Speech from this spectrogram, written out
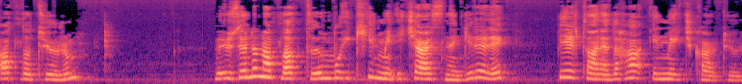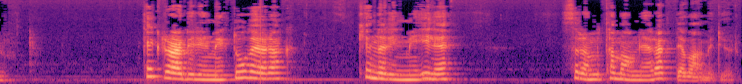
atlatıyorum. Ve üzerinden atlattığım bu iki ilmeğin içerisine girerek bir tane daha ilmek çıkartıyorum. Tekrar bir ilmek dolayarak kenar ilmeği ile sıramı tamamlayarak devam ediyorum.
